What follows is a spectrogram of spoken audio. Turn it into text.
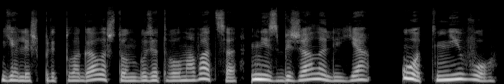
Я лишь предполагала, что он будет волноваться, не сбежала ли я от него.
